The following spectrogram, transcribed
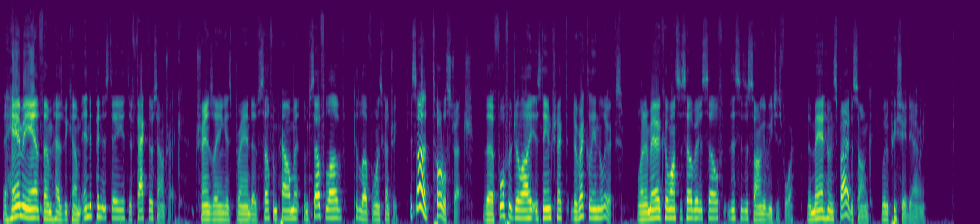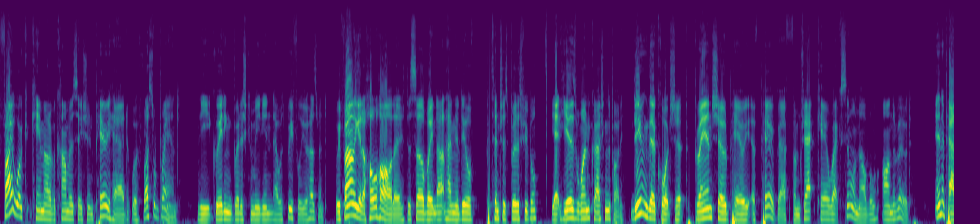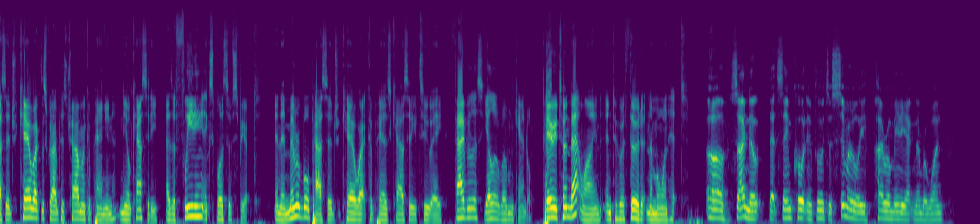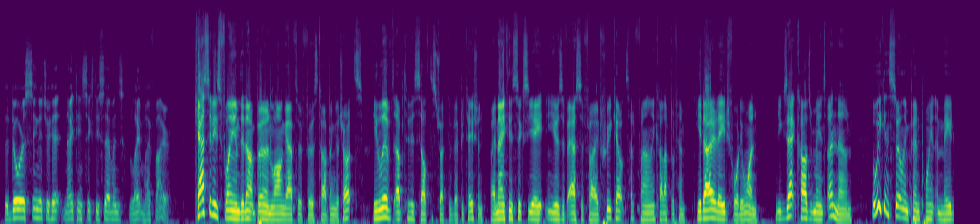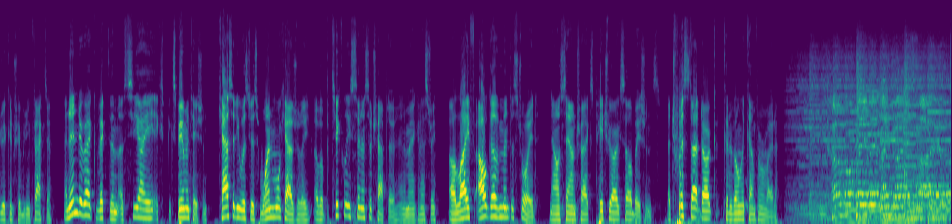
The Hammy anthem has become Independence Day's de facto soundtrack, translating its brand of self empowerment from self love to love for one's country. It's not a total stretch. The 4th of July is name checked directly in the lyrics. When America wants to celebrate itself, this is the song it reaches for. The man who inspired the song would appreciate the irony. Firework came out of a conversation Perry had with Russell Brand, the grating British comedian that was briefly your husband. We finally get a whole holiday to celebrate not having to deal with pretentious British people, yet here's one crashing the party. During their courtship, Brand showed Perry a paragraph from Jack Kerouac's similar novel, On the Road. In the passage, Kerouac described his traveling companion, Neal Cassady, as a fleeting, explosive spirit. In a memorable passage, Kerouac compares Cassady to a fabulous yellow Roman candle. Perry turned that line into her third number one hit. Uh, side note, that same quote influences similarly Pyromaniac number one, the Doors' signature hit 1967's Light My Fire. Cassady's flame did not burn long after first topping the charts. He lived up to his self destructive reputation. By 1968, years of acidified freakouts had finally caught up with him. He died at age 41. The exact cause remains unknown, but we can certainly pinpoint a major contributing factor. An indirect victim of CIA ex- experimentation, Cassady was just one more casualty of a particularly sinister chapter in American history. A life our government destroyed now soundtracks patriotic celebrations. A twist that dark could have only come from a writer. Come on, baby, light my fire.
